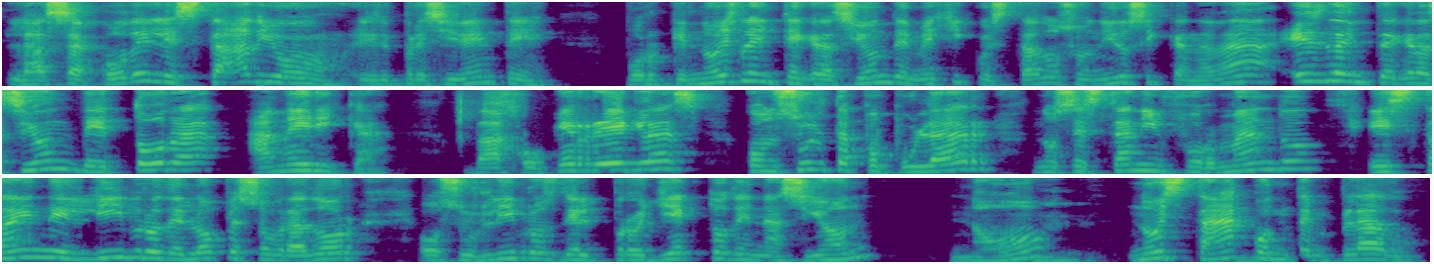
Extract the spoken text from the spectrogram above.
la sacó del estadio el presidente porque no es la integración de México, Estados Unidos y Canadá, es la integración de toda América. ¿Bajo qué reglas? Consulta popular, nos están informando, está en el libro de López Obrador o sus libros del proyecto de nación. No, no está contemplado.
